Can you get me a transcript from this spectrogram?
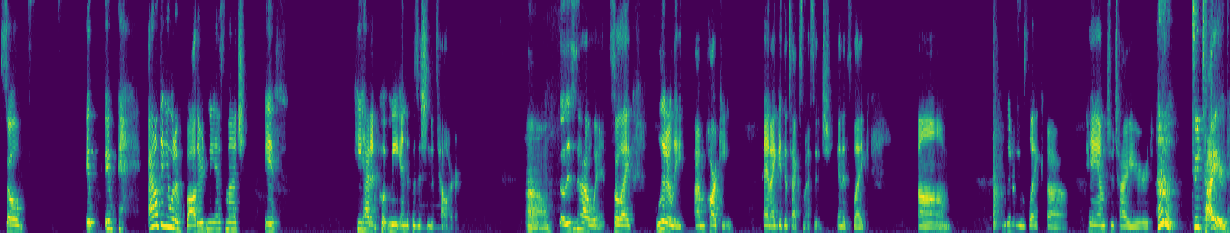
so it it I don't think it would have bothered me as much if he hadn't put me in the position to tell her. Oh. So this is how it went. So like literally, I'm parking and I get the text message and it's like, um, literally it was like, uh, hey, I'm too tired. too tired.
